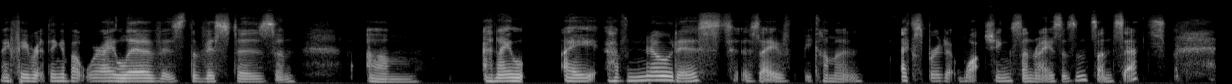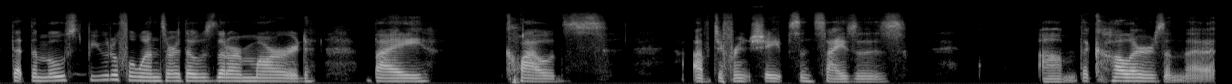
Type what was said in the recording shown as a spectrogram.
my favorite thing about where I live is the vistas and um, and I I have noticed as I've become an expert at watching sunrises and sunsets that the most beautiful ones are those that are marred by clouds of different shapes and sizes. Um, the colors and the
